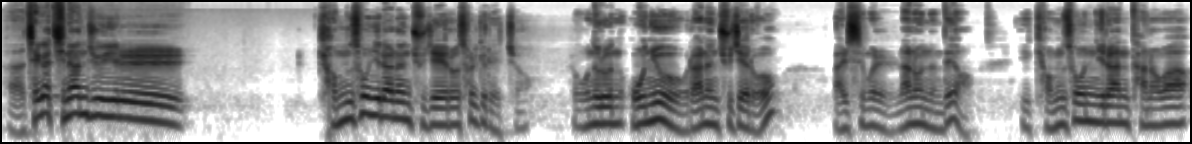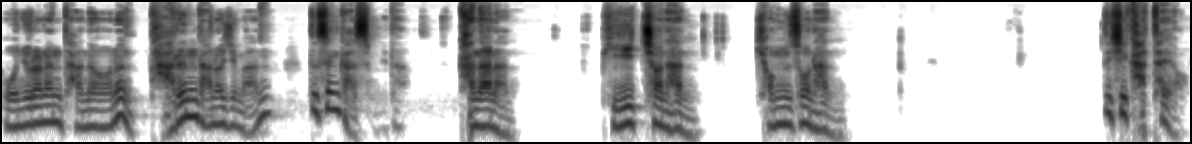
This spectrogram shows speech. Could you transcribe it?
아, 제가 지난 주일 겸손이라는 주제로 설교를 했죠. 오늘은 온유라는 주제로 말씀을 나눴는데요. 이 겸손이란 단어와 온유라는 단어는 다른 단어지만 뜻은 같습니다. 가난한, 비천한, 겸손한. 뜻이 같아요.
